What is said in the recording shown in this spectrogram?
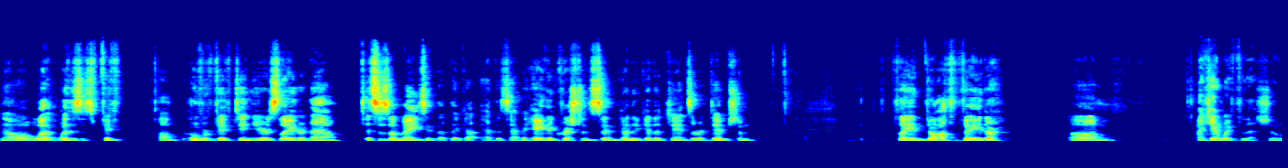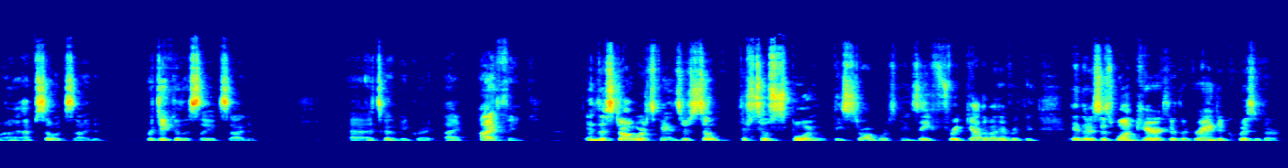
Now, what what is this? 50, um, over 15 years later now? This is amazing that they got had this happen. Hayden Christensen going to get a chance of redemption playing Darth Vader. Um, I can't wait for that show. I, am so excited, ridiculously excited. Uh, it's going to be great. I I think. And the Star Wars fans, they're so they're so spoiled. These Star Wars fans, they freak out about everything. And there's this one character, the Grand Inquisitor,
